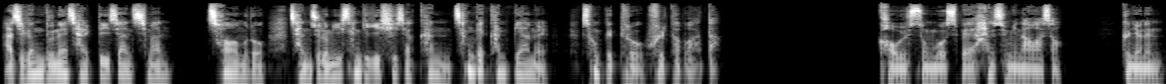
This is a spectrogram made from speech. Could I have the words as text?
아직은 눈에 잘 띄지 않지만 처음으로 잔주름이 생기기 시작한 창백한 뺨을 손끝으로 훑어보았다. 거울 속 모습에 한숨이 나와서 그녀는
